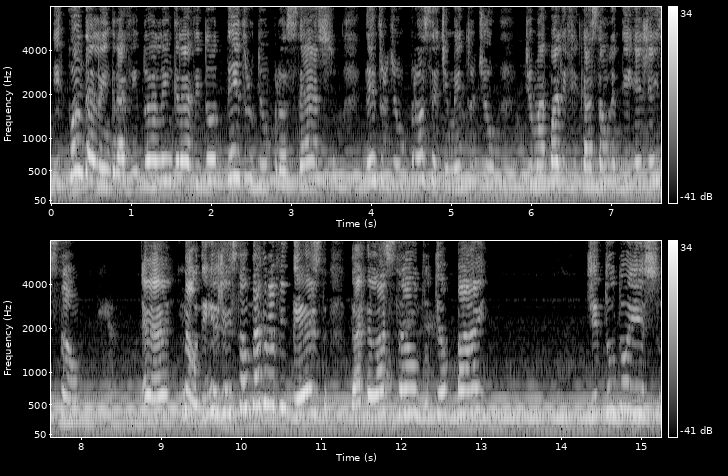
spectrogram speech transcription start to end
E quando ela engravidou, ela engravidou dentro de um processo, dentro de um procedimento de, um, de uma qualificação de rejeição. É, não, de rejeição da gravidez, da relação do teu pai, de tudo isso.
